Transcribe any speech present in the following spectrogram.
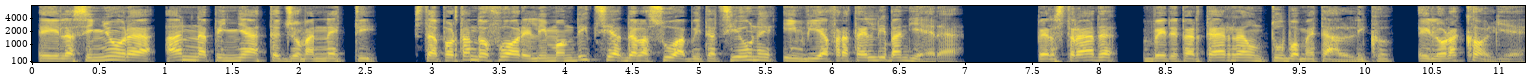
e la signora Anna Pignat Giovannetti sta portando fuori l'immondizia dalla sua abitazione in via Fratelli Bandiera. Per strada vede per terra un tubo metallico e lo raccoglie.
